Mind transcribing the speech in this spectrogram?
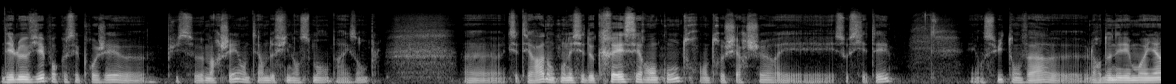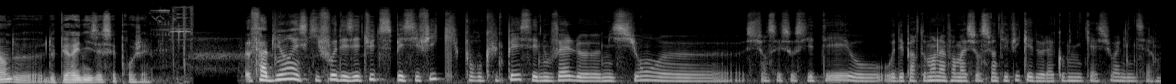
des leviers pour que ces projets puissent marcher en termes de financement par exemple, etc. Donc on essaie de créer ces rencontres entre chercheurs et, et sociétés et ensuite, on va euh, leur donner les moyens de, pérenniser ces projets. Fabien, est-ce qu'il faut des études spécifiques pour occuper ces nouvelles euh, missions euh, sciences et sociétés au, département de l'information scientifique et de la communication à l'INSERM?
